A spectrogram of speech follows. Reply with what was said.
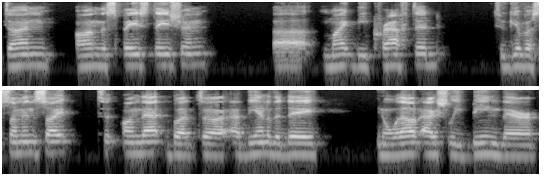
done on the space station uh, might be crafted to give us some insight to, on that but uh, at the end of the day you know without actually being there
